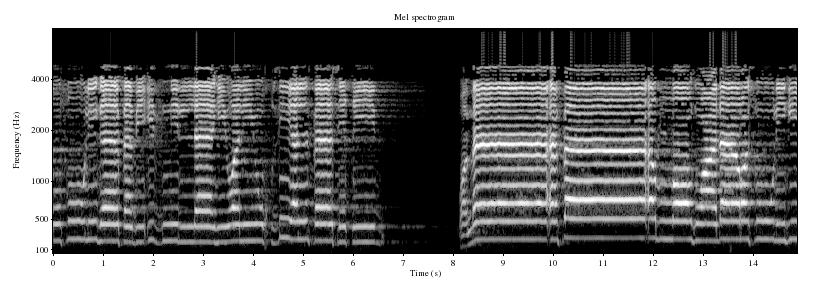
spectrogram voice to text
أصولها فبإذن الله وليخزي الفاسقين وما أفاء الله على رسوله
